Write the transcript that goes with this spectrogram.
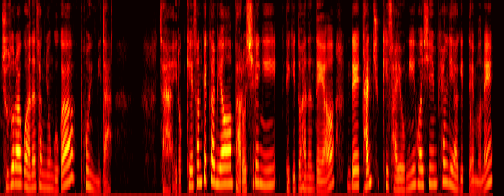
주소라고 하는 상용구가 보입니다. 자 이렇게 선택하면 바로 실행이 되기도 하는데요. 근데 단축키 사용이 훨씬 편리하기 때문에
